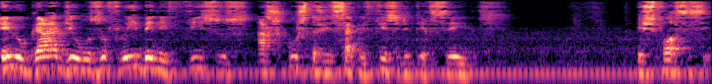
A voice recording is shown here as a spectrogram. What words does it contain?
em lugar de usufruir benefícios às custas de sacrifício de terceiros, esforce-se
